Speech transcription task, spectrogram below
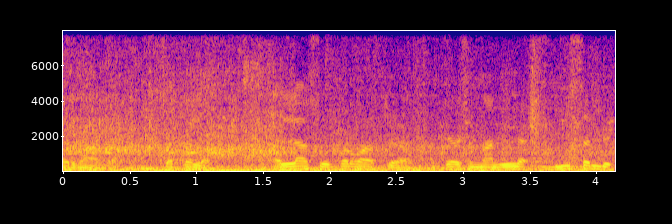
ഓർമ്മയുണ്ട് ബസ്സൊക്കെ എല്ലാം സൂപ്പർ ഫാസ്റ്റുകളാണ് അത്യാവശ്യം നല്ല ഡീസന്റ്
